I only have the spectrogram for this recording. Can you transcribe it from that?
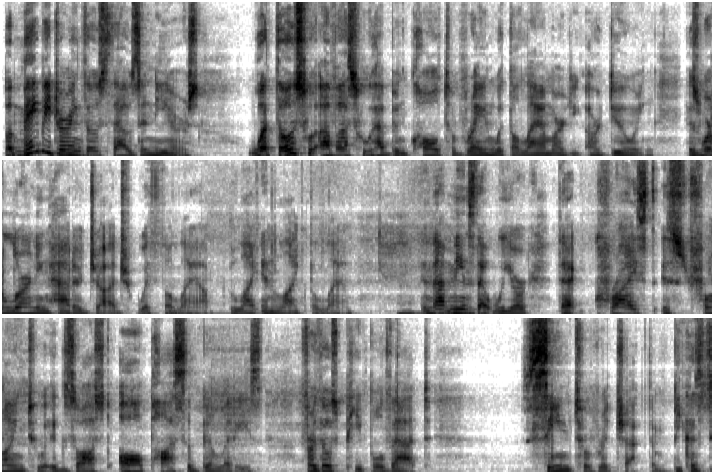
but maybe during those thousand years, what those of us who have been called to reign with the Lamb are, are doing is we're learning how to judge with the Lamb like, and like the Lamb. Hmm. And that means that we are that Christ is trying to exhaust all possibilities for those people that seem to reject him because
